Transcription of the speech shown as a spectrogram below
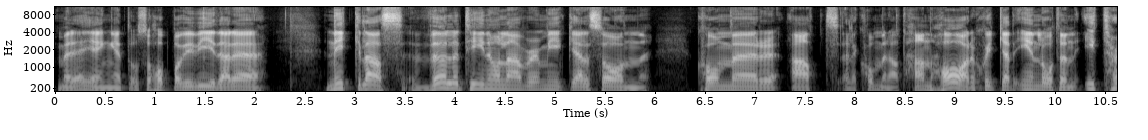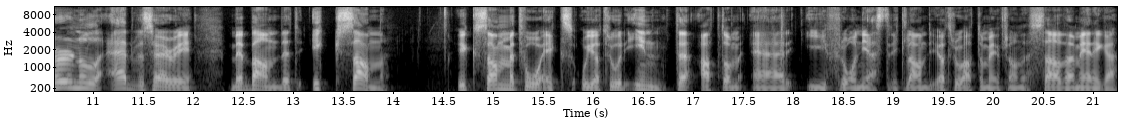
med det gänget och så hoppar vi vidare. Niklas The Latino Lover Mikaelsson kommer att, eller kommer att, han har skickat in låten Eternal Adversary med bandet Yxan. Yxan med två X och jag tror inte att de är ifrån Gästrikland. Jag tror att de är från Sydamerika.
